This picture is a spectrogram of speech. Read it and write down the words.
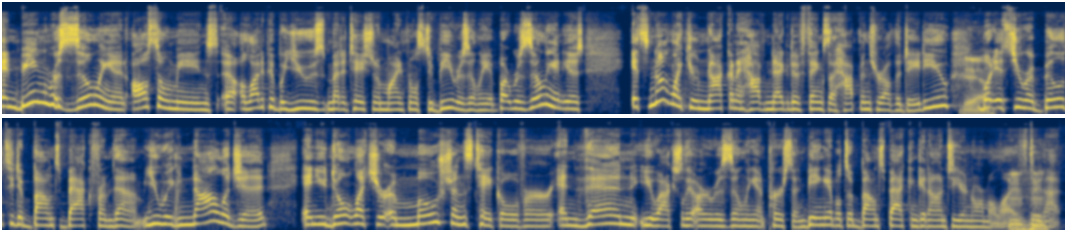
And being resilient also means uh, a lot of people use meditation and mindfulness to be resilient, but resilient is it's not like you're not going to have negative things that happen throughout the day to you, Yeah. but it's your ability to bounce back from them. You acknowledge it and you don't let your emotions take over. And then you actually are a resilient person, being able to bounce back and get on to your normal life Mm-hmm. through that.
